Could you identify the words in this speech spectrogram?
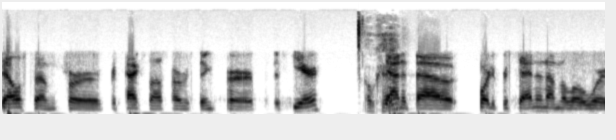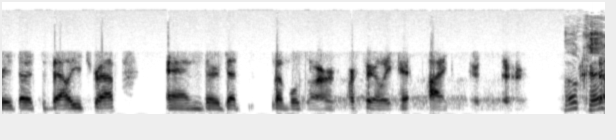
sell some for, for tax loss harvesting for, for this year. Okay. Down about forty percent, and I'm a little worried that it's a value trap, and their debt levels are, are fairly high compared to their. Okay.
